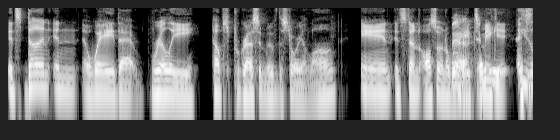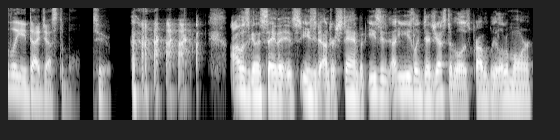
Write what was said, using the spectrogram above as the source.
it's done in a way that really helps progress and move the story along and it's done also in a way Yeah, to make it easily digestible too I was going to say that it's easy to understand, but easy, easily digestible is probably a little more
